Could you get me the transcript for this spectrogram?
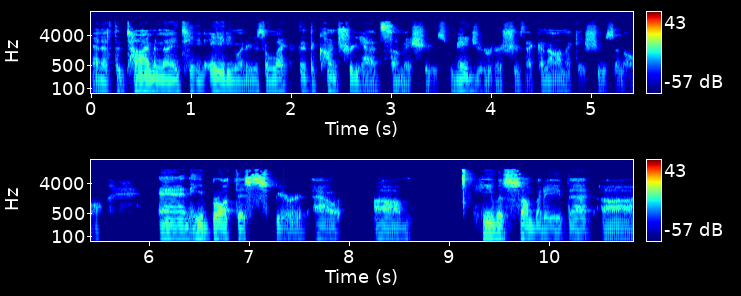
And at the time in 1980, when he was elected, the country had some issues, major issues, economic issues, and all. And he brought this spirit out. Um, he was somebody that, uh,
